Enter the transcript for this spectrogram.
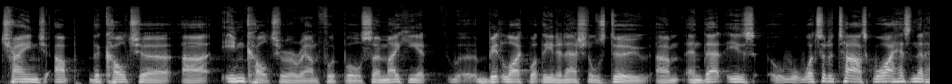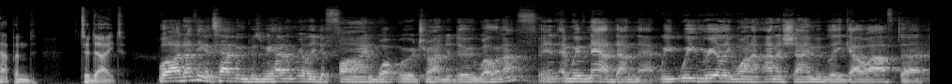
change up the culture uh, in culture around football. So making it a bit like what the internationals do. Um, and that is what sort of task? Why hasn't that happened to date? Well, I don't think it's happened because we haven't really defined what we were trying to do well enough. And, and, we've now done that. We, we really want to unashamedly go after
